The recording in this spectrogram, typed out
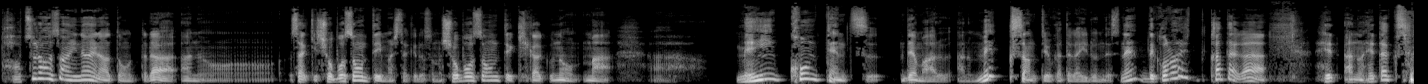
タツラーさんいないなと思ったら、あのー、さっきショボソンって言いましたけど、そのショボソンって企画の、まあ、あメインコンテンツでもある、あの、メックさんっていう方がいるんですね。で、この方が、へ、あの、下手くそ、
